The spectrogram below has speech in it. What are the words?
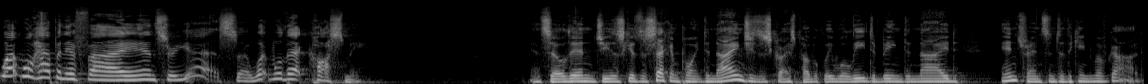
will happen if I answer yes? Uh, what will that cost me? And so then Jesus gives a second point denying Jesus Christ publicly will lead to being denied entrance into the kingdom of God.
